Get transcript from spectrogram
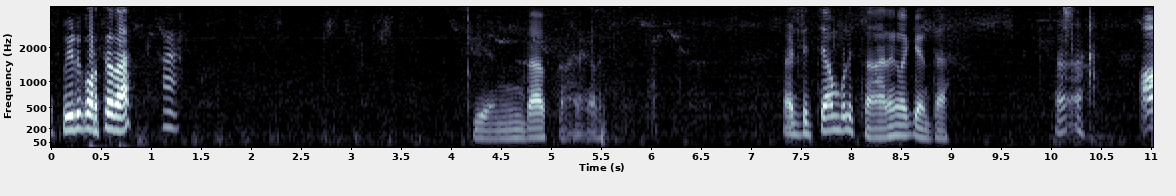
സ്പീഡ് കുറച്ചതാ. എന്താ സാധനങ്ങൾ അടിച്ചാമ്പൊളി സാധനങ്ങളൊക്കെ ഉണ്ടാ. ആ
